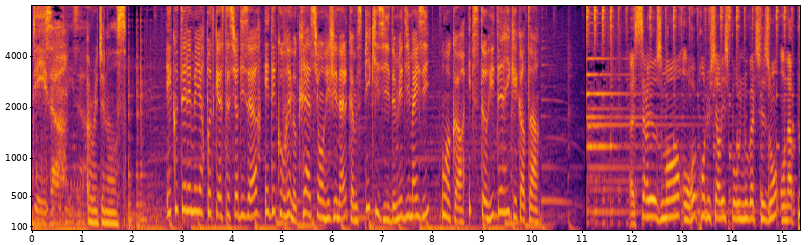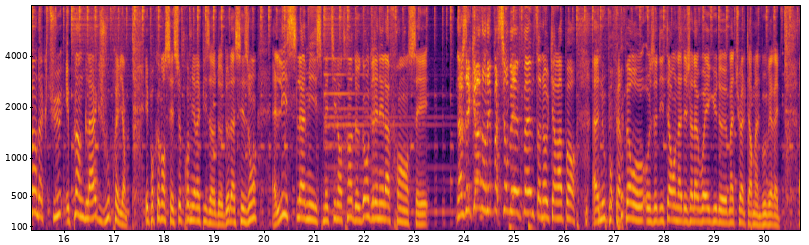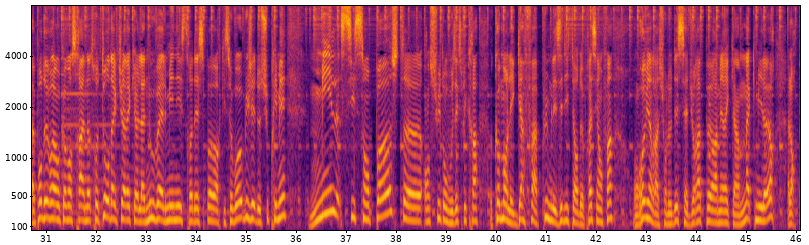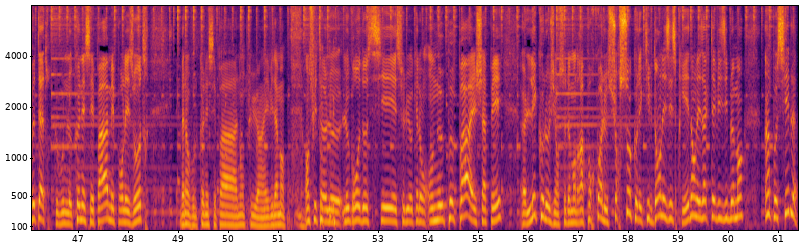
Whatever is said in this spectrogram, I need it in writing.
Deezer. Originals. Écoutez les meilleurs podcasts sur Deezer et découvrez nos créations originales comme Speakeasy de Mehdi Maizi ou encore It's Story d'Eric et Quentin. Euh, sérieusement, on reprend du service pour une nouvelle saison. On a plein d'actu et plein de blagues, je vous préviens. Et pour commencer ce premier épisode de la saison, l'islamisme est-il en train de gangréner la France? Et non, je déconne, on n'est pas sur BFM, ça n'a aucun rapport. Euh, nous, pour faire peur aux, auditeurs, on a déjà la voix aiguë de Mathieu Alterman, vous verrez. Euh, pour de vrai, on commencera notre tour d'actu avec euh, la nouvelle ministre des Sports qui se voit obligée de supprimer 1600 postes. Ensuite, on vous expliquera comment les GAFA plument les éditeurs de presse. Et enfin, on reviendra sur le décès du rappeur américain Mac Miller. Alors peut-être que vous ne le connaissez pas, mais pour les autres... Ben non, vous le connaissez pas non plus, hein, évidemment. Ensuite, euh, le, gros dossier, celui auquel on, on ne peut pas échapper, euh, l'écologie. On se demandera pourquoi le sursaut collectif dans les esprits et dans les actes est visiblement impossible.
